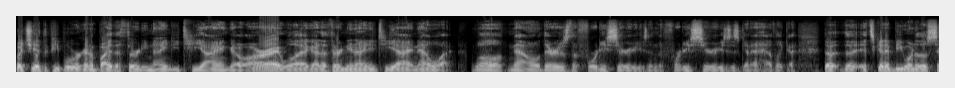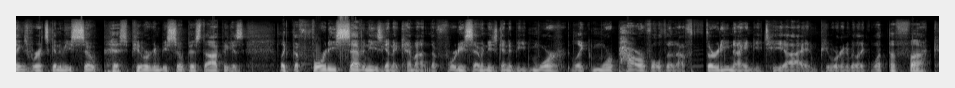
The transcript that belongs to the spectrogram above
But you had the people who were going to buy the 3090 Ti and go, all right, well, I got a 3090 Ti. Now what? Well, now there's the 40 series, and the 40 series is going to have like a, the, the, it's going to be one of those things where it's going to be so pissed. People are going to be so pissed off because like the 4070 is going to come out, and the 4070 is going to be more, like, more powerful than a 3090 Ti. And people are going to be like, what the fuck?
